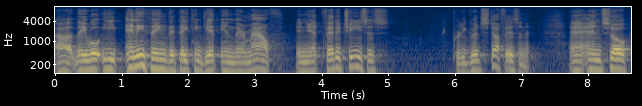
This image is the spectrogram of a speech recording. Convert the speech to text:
Uh, they will eat anything that they can get in their mouth. And yet, feta cheese is Pretty good stuff, isn't it? And, and so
